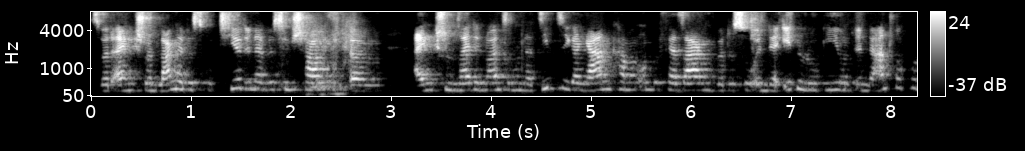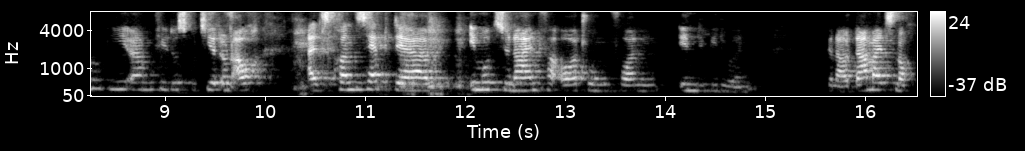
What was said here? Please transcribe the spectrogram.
es wird eigentlich schon lange diskutiert in der Wissenschaft. Ähm, eigentlich schon seit den 1970er Jahren kann man ungefähr sagen, wird es so in der Ethnologie und in der Anthropologie ähm, viel diskutiert und auch als Konzept der emotionalen Verortung von Individuen. Genau, damals noch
